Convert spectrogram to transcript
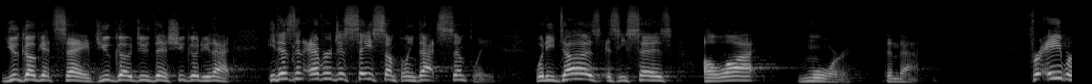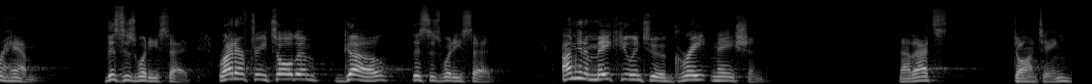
You go get saved. You go do this. You go do that. He doesn't ever just say something that simply. What he does is he says a lot more than that. For Abraham, this is what he said. Right after he told him, Go, this is what he said I'm going to make you into a great nation. Now that's daunting.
